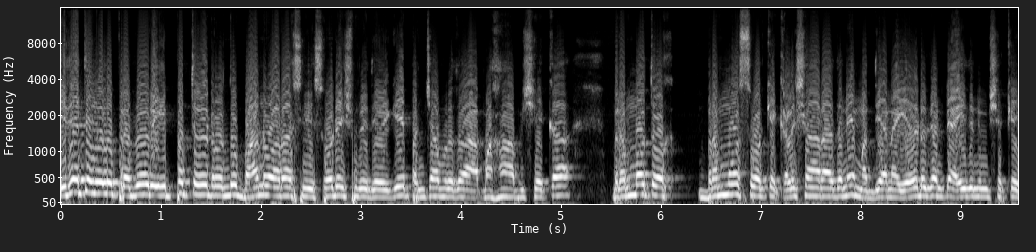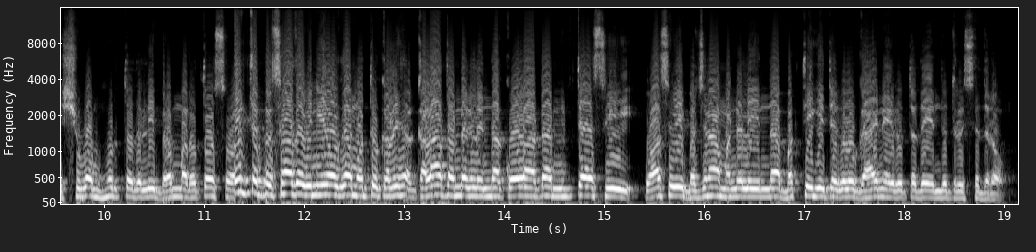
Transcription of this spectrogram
ಇದೇ ತಿಂಗಳು ಫೆಬ್ರವರಿ ಇಪ್ಪತ್ತೆರಡರಂದು ಭಾನುವಾರ ಶ್ರೀ ಸೋಡೇಶ್ವರಿ ದೇವಿಗೆ ಪಂಚಾಮೃತ ಮಹಾ ಅಭಿಷೇಕ ಬ್ರಹ್ಮೋತ್ವ ಬ್ರಹ್ಮೋತ್ಸವಕ್ಕೆ ಕಲಶಾರಾಧನೆ, ಮಧ್ಯಾಹ್ನ ಎರಡು ಗಂಟೆ ಐದು ನಿಮಿಷಕ್ಕೆ ಶುಭ ಮುಹೂರ್ತದಲ್ಲಿ ಬ್ರಹ್ಮ ರಥೋತ್ಸವ. ತೀರ್ಥ ಪ್ರಸಾದ ವಿನಿಯೋಗ ಮತ್ತು ಕಲ- ತಂಡಗಳಿಂದ ಕೋಲಾಟ, ನೃತ್ಯ, ಶ್ರೀ ವಾಸವಿ ಭಜನಾ ಮಂಡಳಿಯಿಂದ ಭಕ್ತಿಗೀತೆಗಳು ಗಾಯನ ಇರುತ್ತದೆ ಎಂದು ತಿಳಿಸಿದರು.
